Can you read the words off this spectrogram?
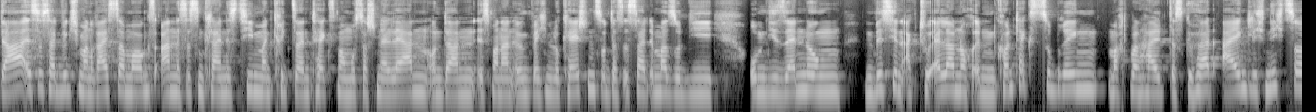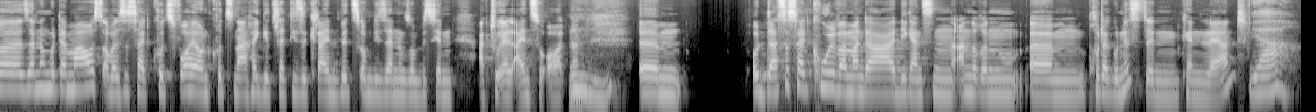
da ist es halt wirklich, man reist da morgens an, es ist ein kleines Team, man kriegt seinen Text, man muss das schnell lernen und dann ist man an irgendwelchen Locations und das ist halt immer so die, um die Sendung ein bisschen aktueller noch in den Kontext zu bringen, macht man halt, das gehört eigentlich nicht zur Sendung mit der Maus, aber es ist halt kurz vorher und kurz nachher gibt's halt diese kleinen Bits, um die Sendung so ein bisschen aktuell einzuordnen. Mhm. Ähm, und das ist halt cool, weil man da die ganzen anderen ähm, Protagonistinnen kennenlernt. Ja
